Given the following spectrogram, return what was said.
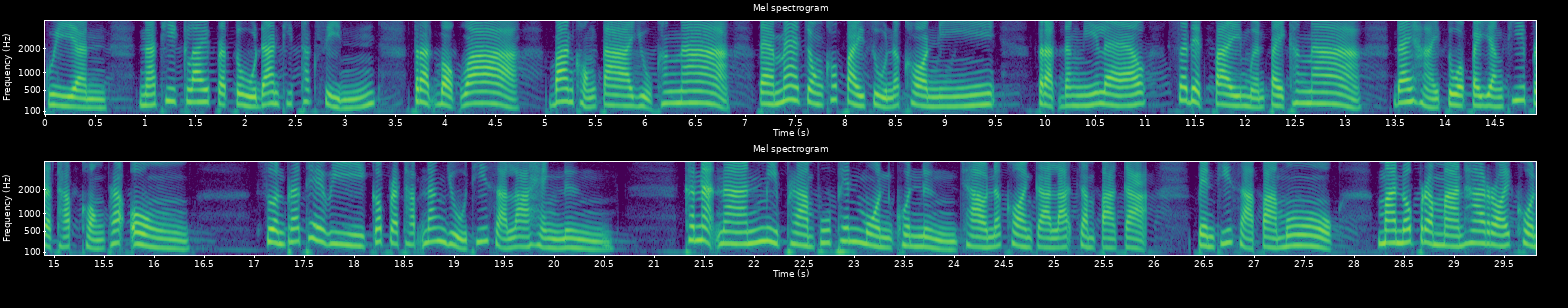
เกวียนณที่ใกล้ประตูด้านทิศทักษิณตรัสบอกว่า บ้านของตาอยู่ข้างหน้า แต่แม่จงเข้าไปสู่นครนี้ ตรัสดังนี้แล้วเสด็จไปเหมือนไปข้างหน้า ได้หายตัวไปยังที่ประทับของพระองค์ ส่วนพระเทวีก็ประทับนั่งอยู่ที่ศาลาแห่งหนึ่ง ขณะนั้นมีพราหมณ์ผู้เพ่นมนคนหนึ่ง ชาวนครกาละจำปากะ เป็นที่สาปาโมก มานพประมาณ 500 คน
